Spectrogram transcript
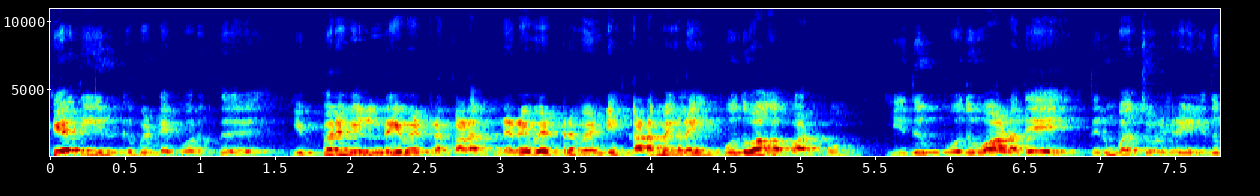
கேது இருக்கும் வீட்டை பொறுத்து இப்பிறவில் நிறைவேற்ற கட நிறைவேற்ற வேண்டிய கடமைகளை பொதுவாக பார்ப்போம். இது பொதுவானதே. திரும்பச் சொல்கிறேன் இது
